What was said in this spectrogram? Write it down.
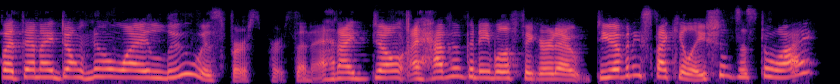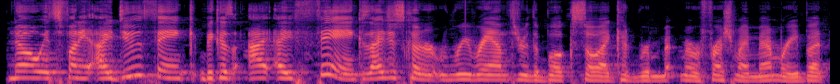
but then I don't know why Lou is first person, and I don't. I haven't been able to figure it out. Do you have any speculations as to why? No, it's funny. I do think because I, I think because I just kind of reran through the book so I could rem- refresh my memory, but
